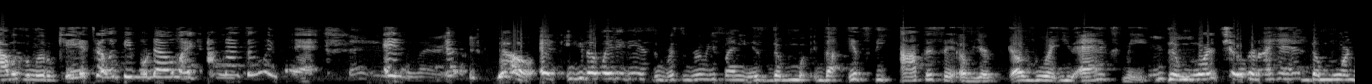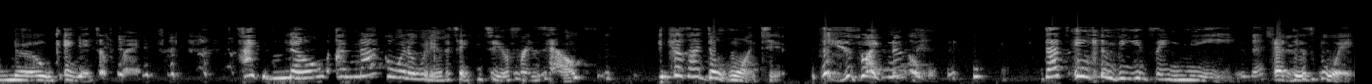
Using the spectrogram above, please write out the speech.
I was a little kid telling people no, like, I'm not doing that. That And, hilarious. no, and you know what it is? What's really funny is the, the it's the opposite of your of what you asked me. Mm-hmm. The more children I had, the more no came into play. Like, no, I'm not going over there to take you to your friend's house because I don't want to. It's like, no, that's inconveniencing me That's at this point.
